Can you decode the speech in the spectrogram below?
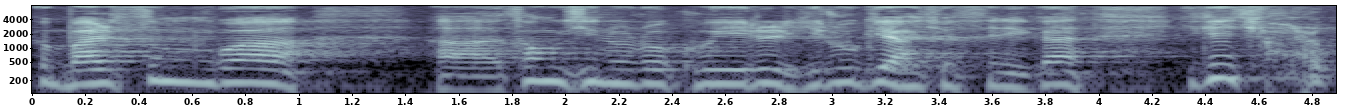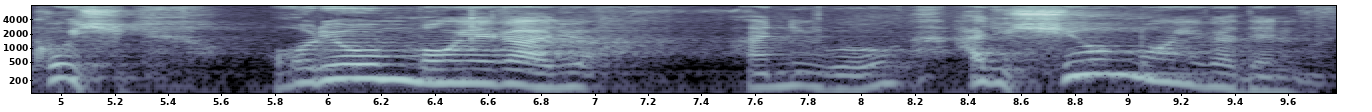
그 말씀과 아, 성신으로 그 일을 이루게 하셨으니까 이게 결코 어려운 멍해가 아주 아니고 아주 쉬운 멍해가 되는 거예요.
